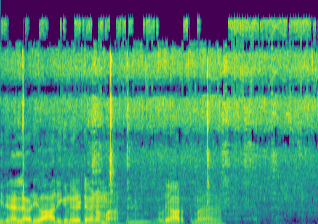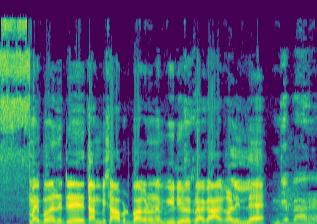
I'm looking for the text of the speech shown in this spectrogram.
இது நல்லபடியாக ஆறிக்கணும் ரெட்டு வேணாமா? நல்லபடியாக ஆறட்டுமா? அம்மா இப்போ வந்துட்டு தம்பி சாப்பிட்டு பார்க்கணும் நான் வீடியோ எடுக்கிற ஆக்கள் இல்லை. இங்க பாரு.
